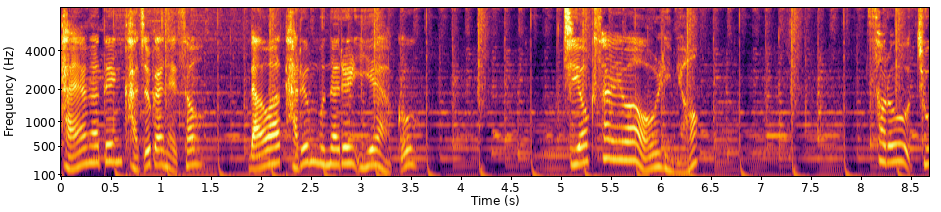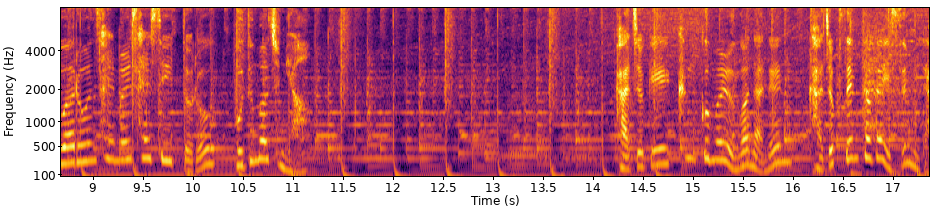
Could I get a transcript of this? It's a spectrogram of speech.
다양화된 가족 안에서 나와 다른 문화를 이해하고 지역 사회와 어울리며 서로 조화로운 삶을 살 수 있도록 보듬어주며 가족의 큰 꿈을 응원하는 가족센터가 있습니다.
